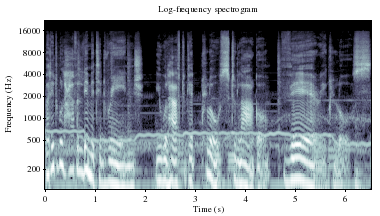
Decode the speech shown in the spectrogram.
but it will have a limited range. You will have to get close to Largo. Very close.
